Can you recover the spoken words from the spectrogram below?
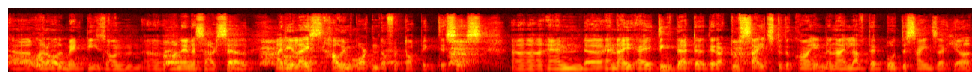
uh, are all mentees on, on NSRCEL, I realized how important of a topic this is. Uh, and uh, and I, I think that uh, there are two sides to the coin, and I love that both the signs are here.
